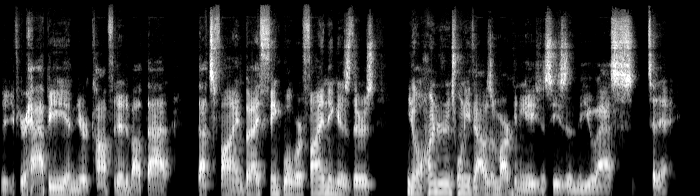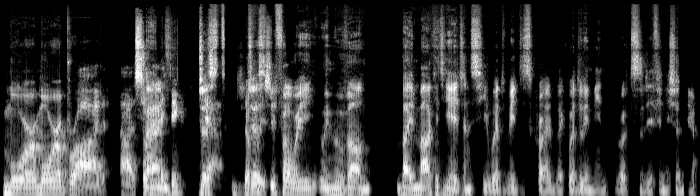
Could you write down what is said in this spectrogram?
if you're happy and you're confident about that, that's fine. But I think what we're finding is there's you know 120,000 marketing agencies in the U.S. today, more more abroad. Uh, so I think just yeah, just please. before we we move on, by marketing agency, what do we describe? Like, what do we mean? What's the definition here?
